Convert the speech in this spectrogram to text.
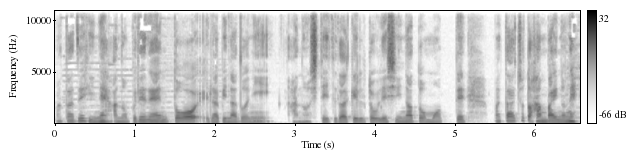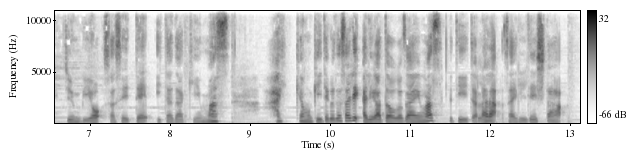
また是非ねあのプレゼント選びなどにあのしていただけると嬉しいなと思ってまたちょっと販売のね準備をさせていただきます。はい。今日も聞いてくださりありがとうございます。プティとララさゆりでした。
